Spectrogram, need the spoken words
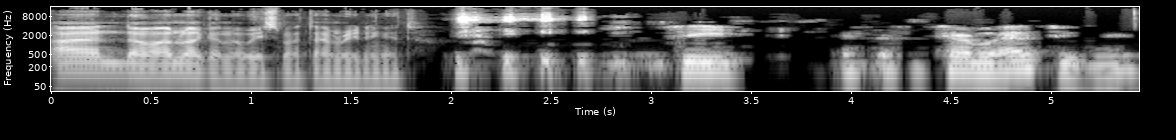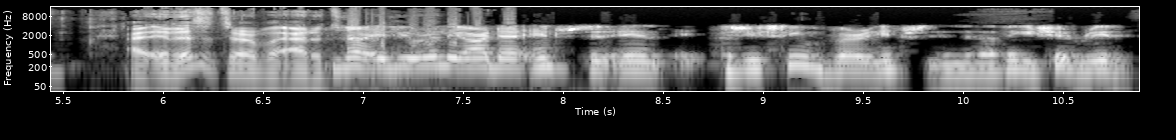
Uh, no, I'm not gonna waste my time reading it. See, that's, that's a terrible attitude, man. Uh, It is a terrible attitude. No, if you really are that interested in, because you seem very interested in this, I think you should read it.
